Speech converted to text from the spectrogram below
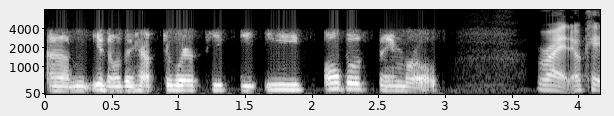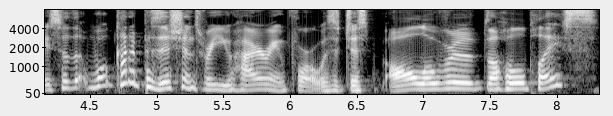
Um, you know, they have to wear PPE. All those same rules. Right. Okay. So, the, what kind of positions were you hiring for? Was it just all over the whole place?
